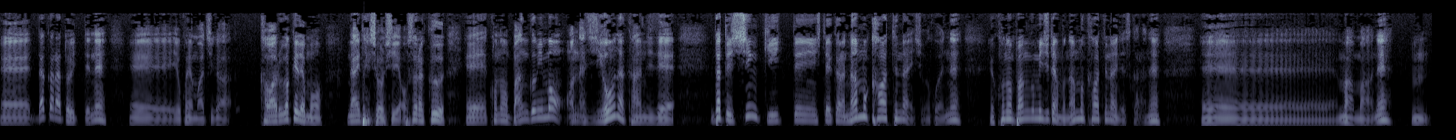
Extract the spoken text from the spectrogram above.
えーだからといってね、えー横山町が変わるわけでもないでしょうし、おそらく、えーこの番組も同じような感じで、だって新規一転してから何も変わってないでしょ、これね。えこの番組自体も何も変わってないですからね。えー、まあまあね、うん。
